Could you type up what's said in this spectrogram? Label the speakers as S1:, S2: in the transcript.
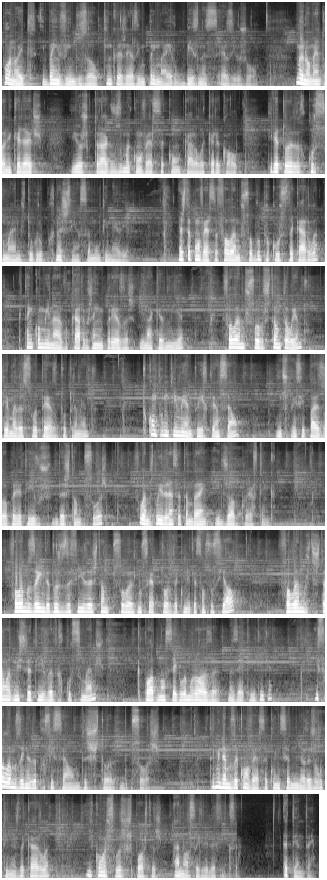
S1: Boa noite e bem-vindos ao 51º Business as Usual. O meu nome é António Calheiros e hoje trago-vos uma conversa com Carla Caracol, diretora de Recursos Humanos do Grupo Renascença Multimédia. Nesta conversa falamos sobre o percurso da Carla, que tem combinado cargos em empresas e na academia, falamos sobre gestão de talento, tema da sua tese de doutoramento, de comprometimento e retenção, um dos principais objetivos da gestão de pessoas, falamos de liderança também e de job crafting. Falamos ainda dos desafios da gestão de pessoas no setor da comunicação social, falamos de gestão administrativa de recursos humanos, que pode não ser glamourosa, mas é crítica, e falamos ainda da profissão de gestor de pessoas. Terminamos a conversa conhecendo melhor as rotinas da Carla e com as suas respostas à nossa grelha fixa. Atentem!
